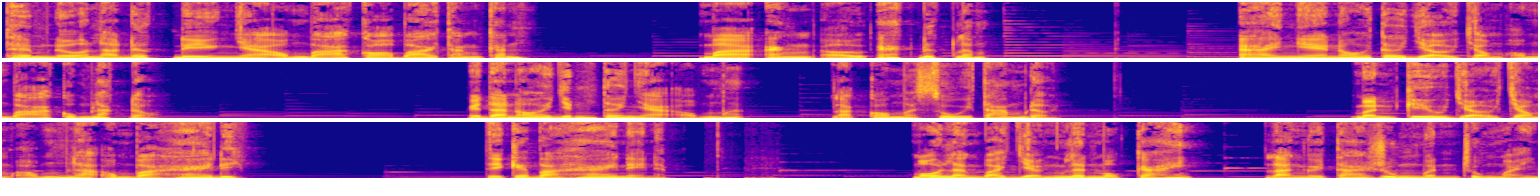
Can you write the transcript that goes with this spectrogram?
Thêm nữa là đất điền nhà ông bả cò bay thẳng cánh, Mà ăn ở ác đức lắm. Ai nghe nói tới vợ chồng ông bả cũng lắc đầu. Người ta nói dính tới nhà ổng là có mà xui tám đời. Mình kêu vợ chồng ổng là ông bà hai đi. Thì cái bà hai này nè Mỗi lần bà giận lên một cái Là người ta rung mình rung mẩy.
